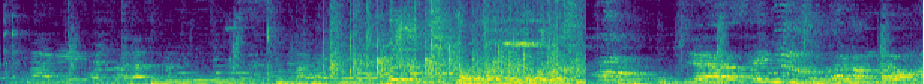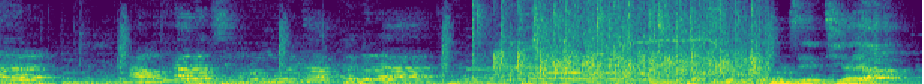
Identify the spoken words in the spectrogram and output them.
건강하게 잘 자랐으면 좋겠습니다. 네, 축하한다는 둘셋 티아야.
